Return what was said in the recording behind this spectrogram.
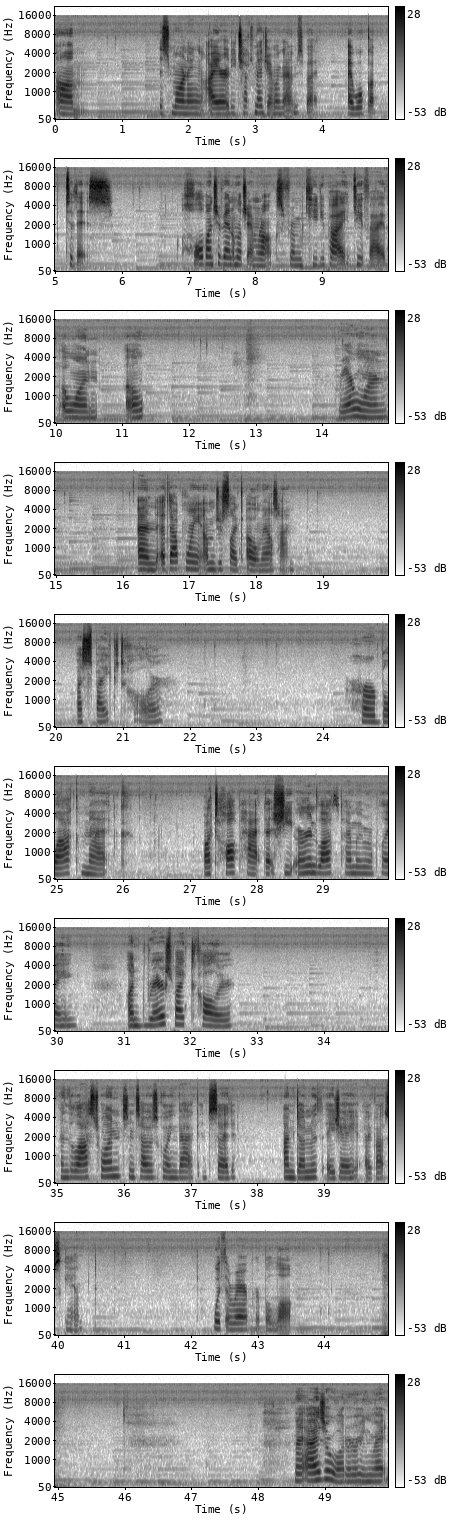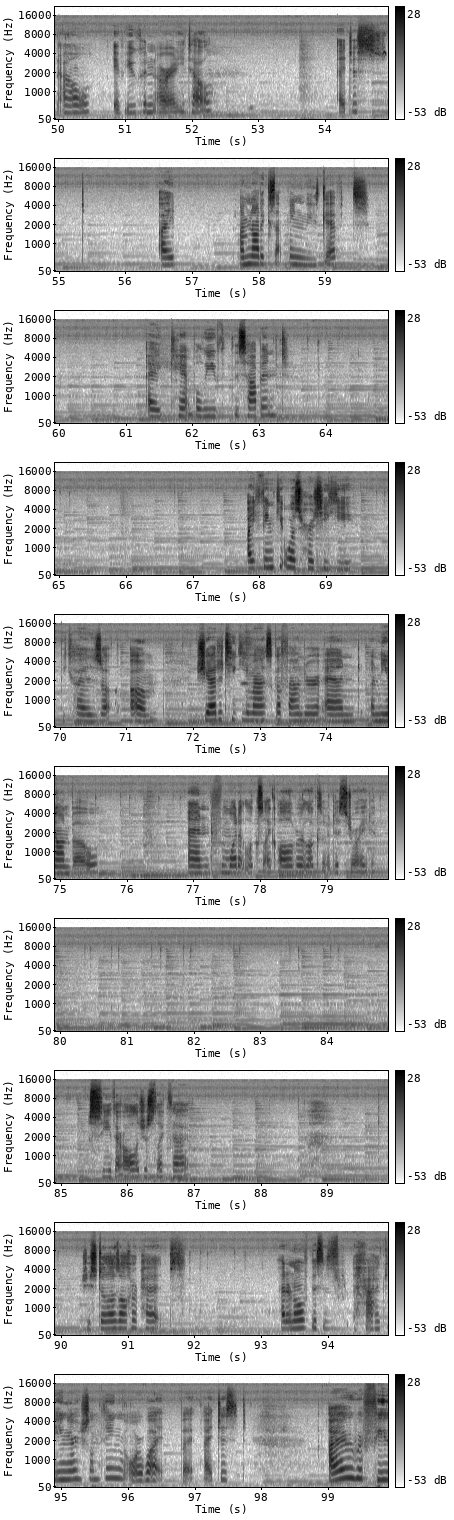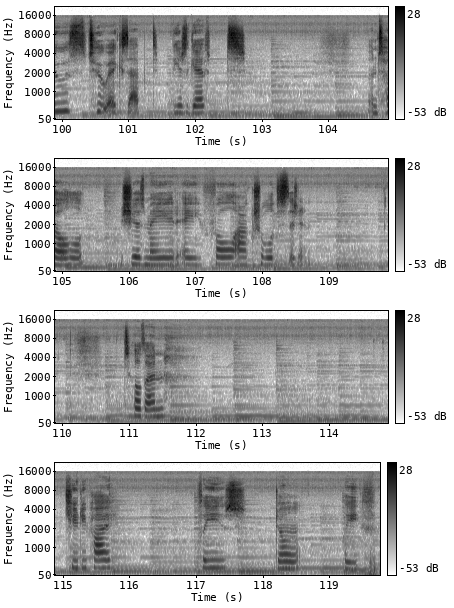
Um, this morning I already checked my Jam-a-Grams, but I woke up to this. Whole bunch of Animal Jam rocks from Cutie Pie 25010. Rare Worn. And at that point, I'm just like, oh, mail time. A spiked collar. Her black mech a top hat that she earned last time we were playing, a rare spiked collar, and the last one, since I was going back, it said, I'm done with AJ, I got scammed. With a rare purple law. My eyes are watering right now, if you couldn't already tell. I just. I I'm not accepting these gifts. I can't believe that this happened. I think it was her tiki because um, she had a tiki mask, a founder, and a neon bow. And from what it looks like, all of her looks are destroyed. See, they're all just like that. She still has all her pets. I don't know if this is hacking or something or what, but I just. I refuse to accept these gifts until she has made a full actual decision. Till then, Cutie Pie, please don't leave.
